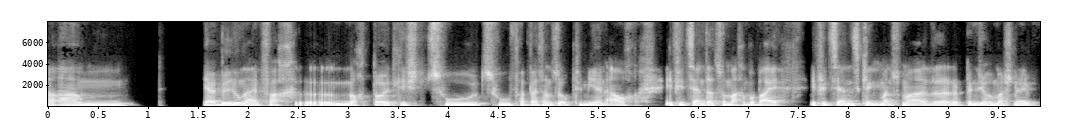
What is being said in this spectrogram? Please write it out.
Ähm, ja, Bildung einfach äh, noch deutlich zu, zu verbessern, zu optimieren, auch effizienter zu machen. Wobei Effizienz klingt manchmal, da bin ich auch immer schnell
